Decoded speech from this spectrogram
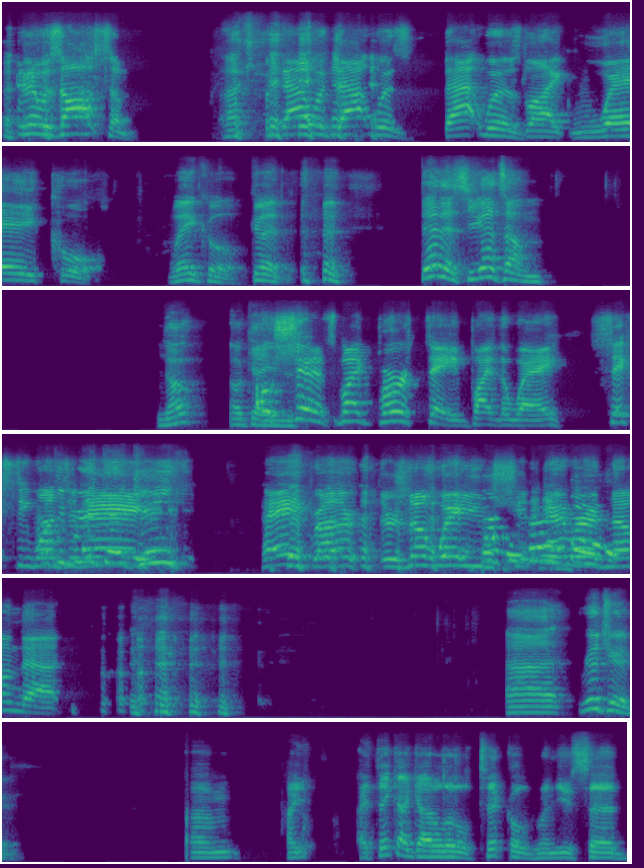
it was awesome okay. but that was that was that was like way cool way cool. Good. Dennis, you got something? Nope. Okay. Oh shit, it's my birthday, by the way. 61 Happy today. birthday, Keith. Hey, brother, there's no way you Happy should ever have known that. uh, Richard. Um, I I think I got a little tickled when you said,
